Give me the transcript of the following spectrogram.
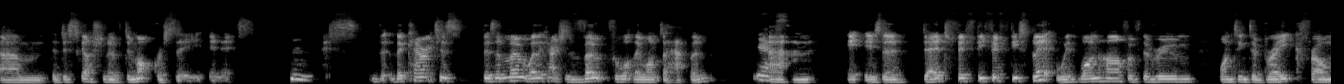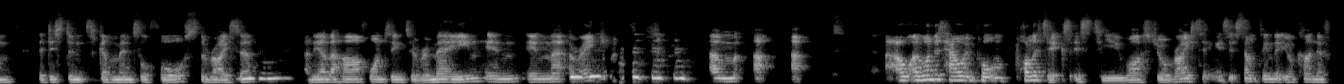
um, the discussion of democracy in it. Mm. The, the, characters, there's a moment where the characters vote for what they want to happen, yes. and it is a dead 50 50 split, with one half of the room wanting to break from the distant governmental force, the writer, mm-hmm. and the other half wanting to remain in, in that arrangement. um, I, I, I wondered how important politics is to you whilst you're writing. Is it something that you're kind of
